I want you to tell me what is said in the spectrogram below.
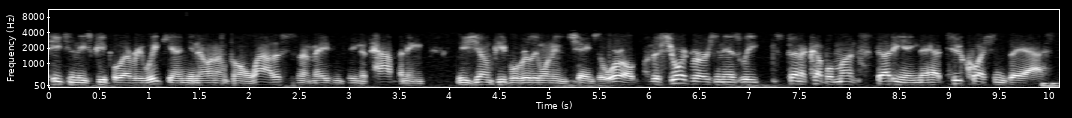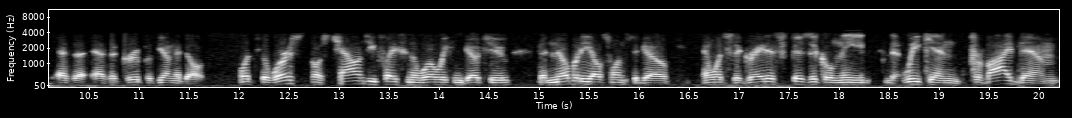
teaching these people every weekend, you know, and I'm going, wow, this is an amazing thing that's happening these young people really wanting to change the world. The short version is we spent a couple months studying. They had two questions they asked as a as a group of young adults. What's the worst, most challenging place in the world we can go to that nobody else wants to go? And what's the greatest physical need that we can provide them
